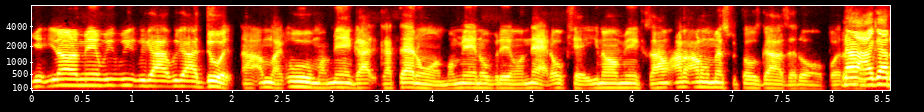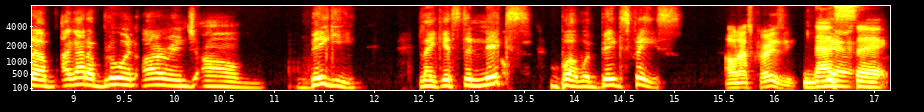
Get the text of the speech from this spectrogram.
You you know what I mean? We we, we got we gotta do it. I'm like, oh, my man got got that on. My man over there on that. Okay, you know what I mean? Because I don't, I don't mess with those guys at all. But Nah, uh, I got a I got a blue and orange um Biggie. Like it's the Knicks, but with Big's face. oh, that's crazy. That's Yeah. sick.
